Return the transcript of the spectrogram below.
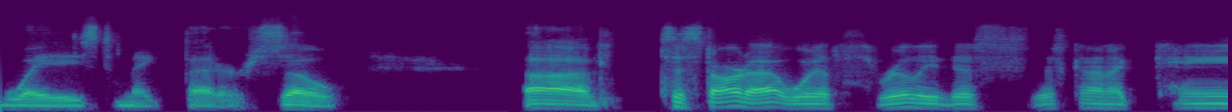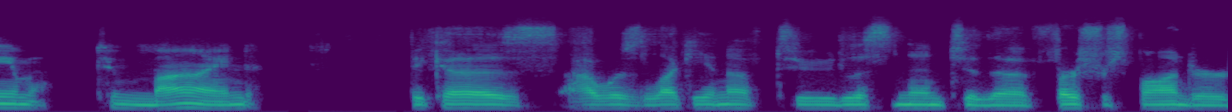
ways to make better. So, uh, to start out with, really, this this kind of came to mind because I was lucky enough to listen into the first responder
